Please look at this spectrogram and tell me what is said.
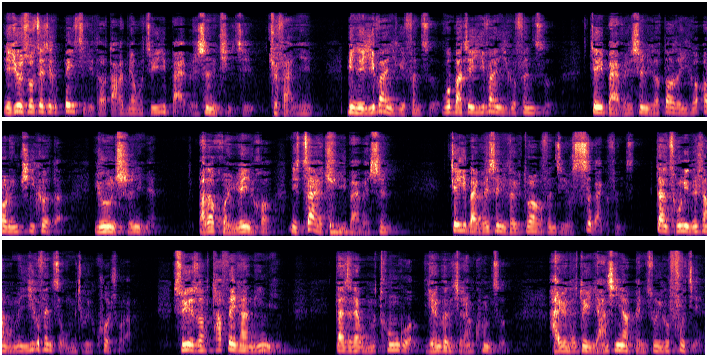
也就是说，在这个杯子里头，打个比方，我只有一百微升的体积去反应，变成一万亿个分子。我把这一万亿个分子，这一百微升里头倒到一个奥林匹克的游泳池里面，把它混匀以后，你再取一百微升，这一百微升里头有多少个分子？有四百个分子。但从理论上，我们一个分子我们就可以扩出来，所以说它非常灵敏。但是呢，我们通过严格的质量控制，还有呢，对阳性样本做一个复检。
